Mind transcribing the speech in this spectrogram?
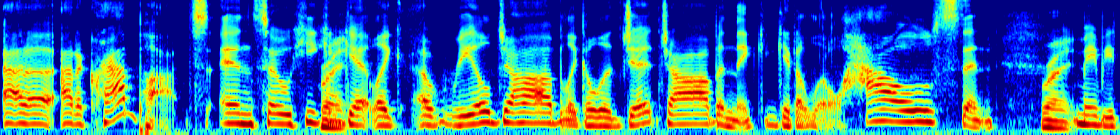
out of out of crab pots and so he could Right. get like a real job like a legit job and they could get a little house and right. maybe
